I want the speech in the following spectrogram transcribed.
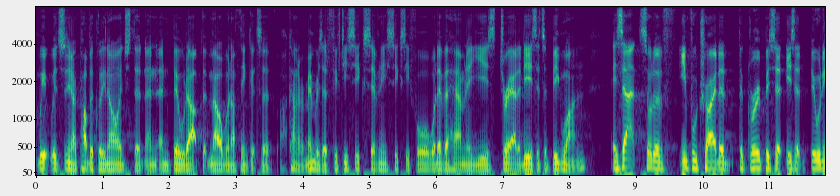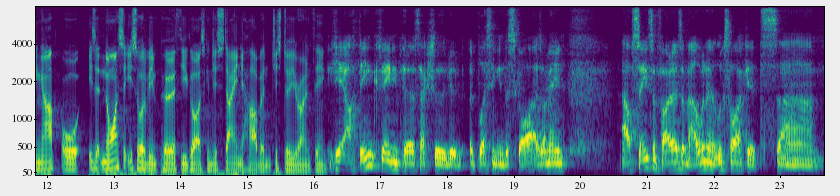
We, it's you know publicly acknowledged that and, and build up that Melbourne. I think it's a I can't remember is it 56, 70, 64, whatever how many years drought it is. It's a big one. Is that sort of infiltrated the group? Is it is it building up, or is it nice that you're sort of in Perth? You guys can just stay in your hub and just do your own thing. Yeah, I think being in Perth actually a blessing in disguise. I mean I've seen some photos of Melbourne, and it looks like it's um,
